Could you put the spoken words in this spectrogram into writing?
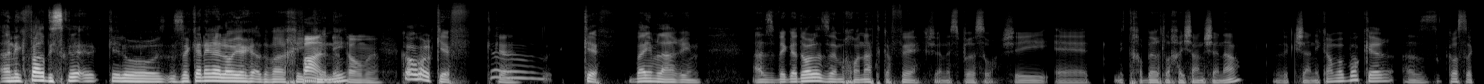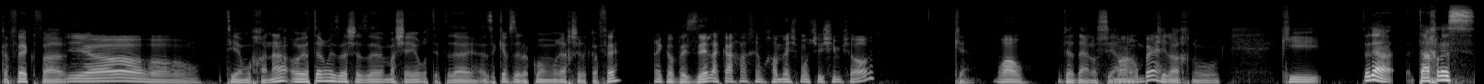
אני כבר דיסק... כאילו, זה כנראה לא יהיה הדבר הכי הגיוני. fun, אתה אומר. קודם כל, כיף. כן. כיף, באים להרים. אז בגדול זה מכונת קפה של נספרסו, שהיא אה, מתחברת לחיישן שינה, וכשאני קם בבוקר, אז כוס הקפה כבר... יואו. תהיה מוכנה, או יותר מזה, שזה מה שיעיר אותי, אתה יודע, איזה כיף זה לקום עם ריח של קפה. רגע, וזה לקח לכם 560 שעות? כן. וואו. ועדיין לא סיימנו. מה הרבה. כאילו אנחנו... כי, אתה יודע, תכלס,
